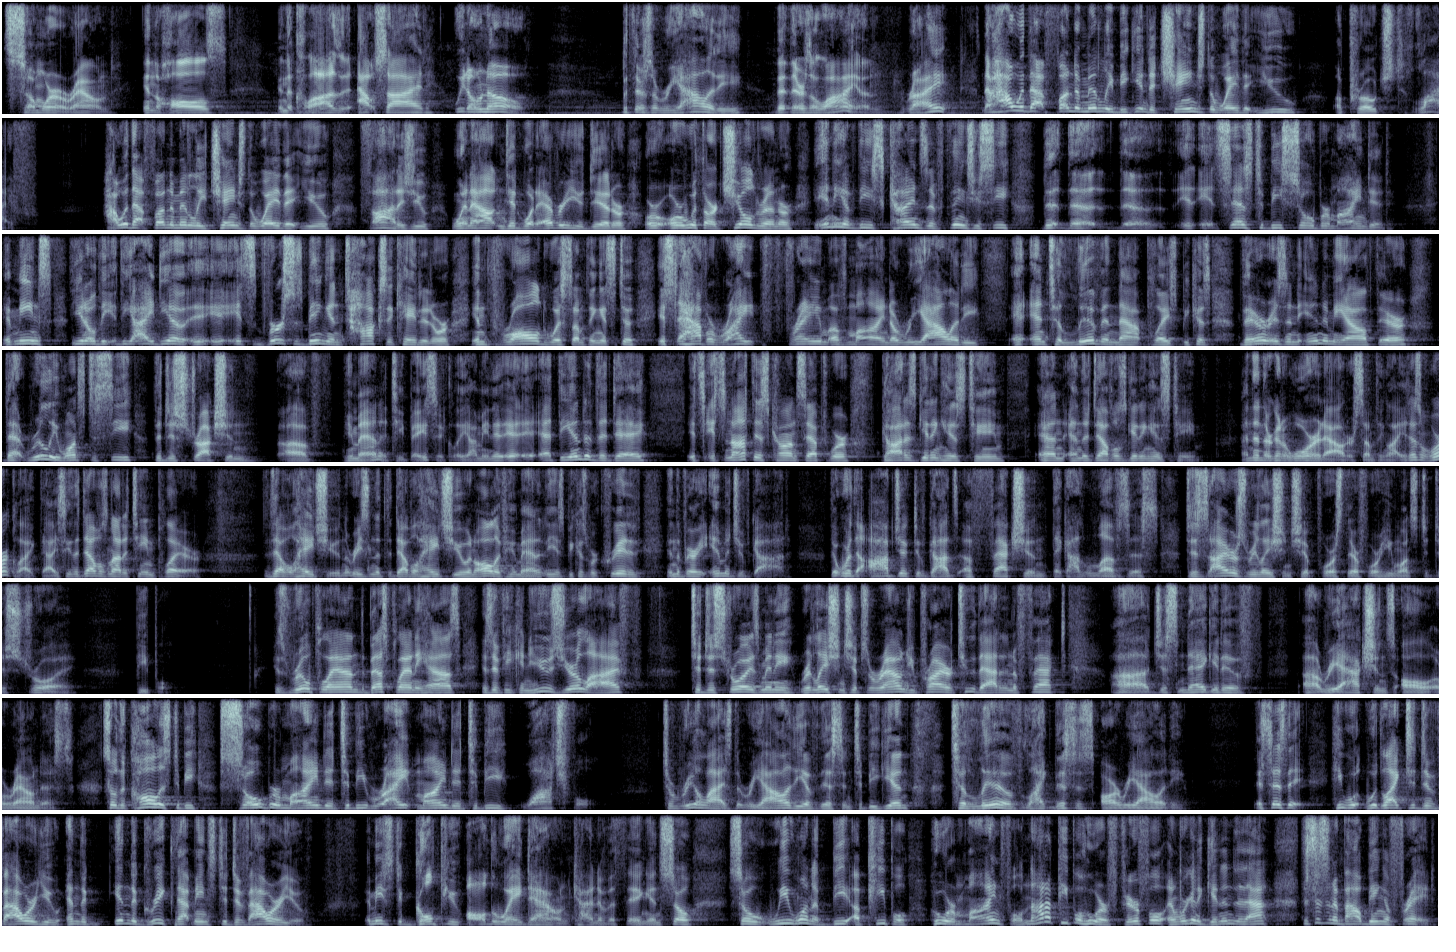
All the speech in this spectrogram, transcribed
somewhere around in the halls, in the closet, outside. We don't know but there's a reality that there's a lion, right? Now, how would that fundamentally begin to change the way that you approached life? How would that fundamentally change the way that you thought as you went out and did whatever you did, or, or, or with our children, or any of these kinds of things? You see, the, the, the, it, it says to be sober minded. It means, you know, the, the idea, it's versus being intoxicated or enthralled with something. It's to, it's to have a right frame of mind, a reality, and, and to live in that place because there is an enemy out there that really wants to see the destruction of humanity, basically. I mean, it, it, at the end of the day, it's, it's not this concept where God is getting his team and, and the devil's getting his team and then they're going to war it out or something like that. it doesn't work like that you see the devil's not a team player the devil hates you and the reason that the devil hates you and all of humanity is because we're created in the very image of god that we're the object of god's affection that god loves us desires relationship for us therefore he wants to destroy people his real plan the best plan he has is if he can use your life to destroy as many relationships around you prior to that and affect uh, just negative uh, reactions all around us. So the call is to be sober minded, to be right minded, to be watchful, to realize the reality of this and to begin to live like this is our reality. It says that he w- would like to devour you, and the, in the Greek, that means to devour you. It means to gulp you all the way down, kind of a thing. And so so we want to be a people who are mindful, not a people who are fearful, and we're going to get into that. This isn't about being afraid.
